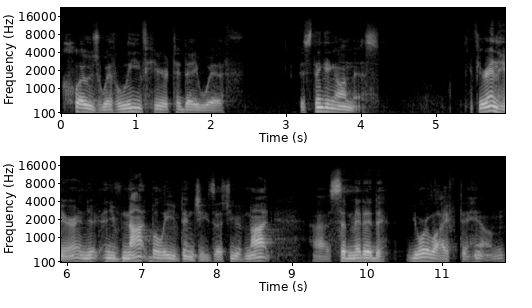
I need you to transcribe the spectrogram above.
close with, leave here today with, is thinking on this. If you're in here and, you and you've not believed in Jesus, you have not uh, submitted your life to him,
